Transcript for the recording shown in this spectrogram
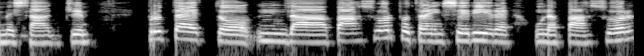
messaggi protetto mh, da password potrei inserire una password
